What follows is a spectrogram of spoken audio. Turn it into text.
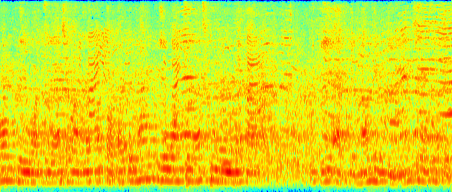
ห้องเควัน slash 1นะครับต่อไปเป็นห้องเควัน slash 2นะครับเมื่อกี้แอบเห็นน้องหนึ่งหญิงโชว์สเต็ป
